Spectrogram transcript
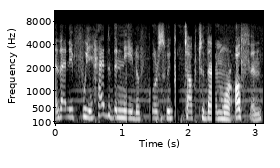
And then if we had the need, of course, we could talk to them more often.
